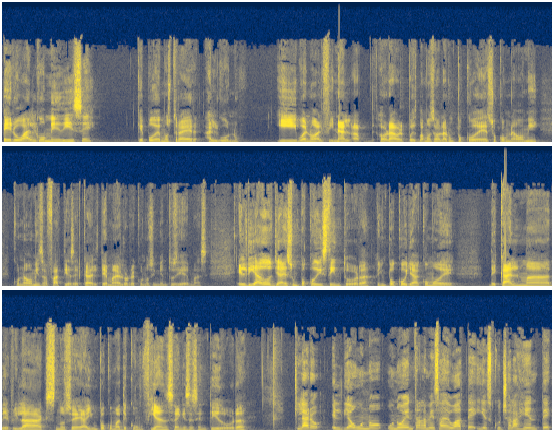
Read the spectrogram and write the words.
pero algo me dice que podemos traer alguno. Y bueno, al final, ah, ahora pues vamos a hablar un poco de eso con Naomi, con Naomi Zafati acerca del tema de los reconocimientos y demás. El día 2 ya es un poco distinto, ¿verdad? Hay un poco ya como de, de calma, de relax, no sé, hay un poco más de confianza en ese sentido, ¿verdad? Claro, el día uno uno entra a la mesa de debate y escucha a la gente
